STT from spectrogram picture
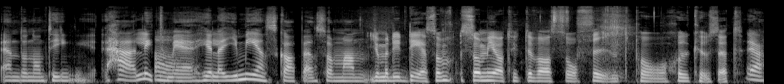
ändå någonting härligt med hela gemenskapen som man... Jo men det är det som, som jag tyckte var så fint på sjukhuset. Ja.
